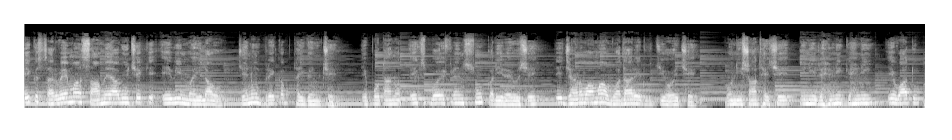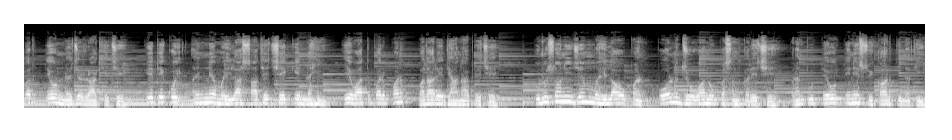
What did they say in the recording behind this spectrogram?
એક સર્વેમાં સામે આવ્યું છે કે એવી મહિલાઓ જેનું બ્રેકઅપ થઈ ગયું છે. તે પોતાનો એક્સ બોયફ્રેન્ડ શું કરી રહ્યો છે તે જાણવામાં વધારે રુચિ હોય છે. કોની સાથે છે તેની રહેણી કહેણી, એ વાત ઉપર તેઓ નજર રાખે છે કે તે કોઈ અન્ય મહિલા સાથે છે કે નહીં, એ વાત પર પણ વધારે ધ્યાન આપે છે. પુરુષોની જેમ મહિલાઓ પણ પોર્ન જોવાનું પસંદ કરે છે, પરંતુ તેઓ તેને સ્વીકારતી નથી.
